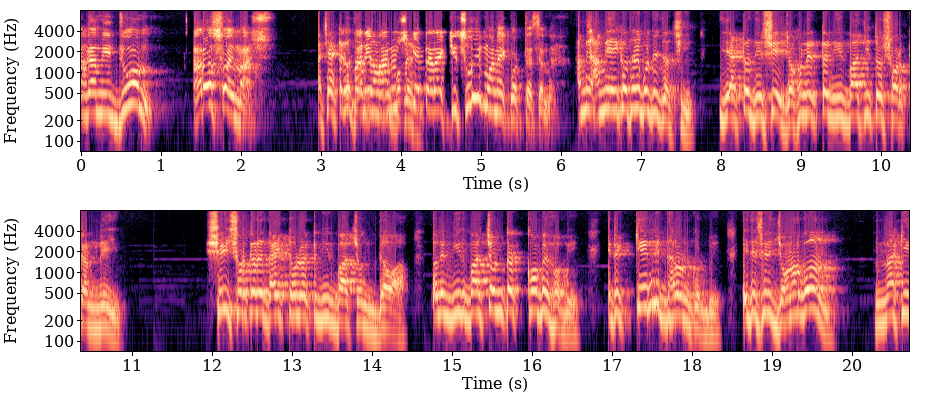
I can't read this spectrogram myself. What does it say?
আগামী জুন আরও ছয় মাস। আচ্ছা একটা কথা মানে মানুষকে তারা কিছুই মনে করতেছে না। আমি আমি এই কথাই বলতে চাচ্ছি যে একটা দেশে যখন একটা নির্বাচিত সরকার নেই সেই সরকারের দায়িত্ব হলো একটা নির্বাচন দেওয়া। তাহলে নির্বাচনটা কবে হবে? এটা কে নির্ধারণ করবে? এই দেশের জনগণ? নাকি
